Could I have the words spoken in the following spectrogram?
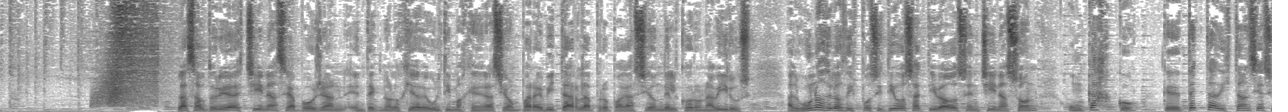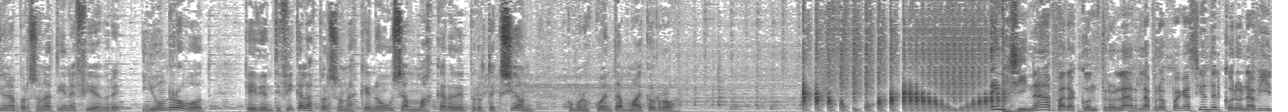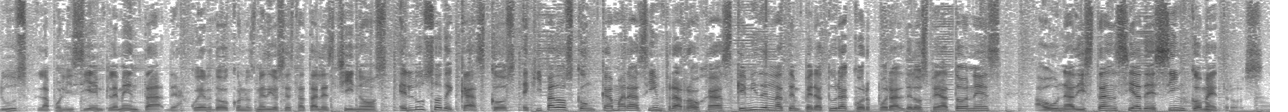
Las autoridades chinas se apoyan en tecnología de última generación para evitar la propagación del coronavirus. Algunos de los dispositivos activados en China son un casco que detecta a distancia si una persona tiene fiebre y un robot que identifica a las personas que no usan máscara de protección, como nos cuenta Michael Roja. En China, para controlar la propagación del coronavirus, la policía implementa, de acuerdo con los medios estatales chinos, el uso de cascos equipados con cámaras infrarrojas que miden la temperatura corporal de los peatones a una distancia de 5 metros.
